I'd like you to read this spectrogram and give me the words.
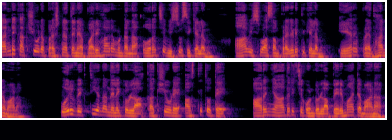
തന്റെ കക്ഷിയുടെ പ്രശ്നത്തിന് പരിഹാരമുണ്ടെന്ന് ഉറച്ചു വിശ്വസിക്കലും ആ വിശ്വാസം പ്രകടിപ്പിക്കലും ഏറെ പ്രധാനമാണ്. ഒരു വ്യക്തി എന്ന നിലയ്ക്കുള്ള കക്ഷിയുടെ അസ്തിത്വത്തെ അറിഞ്ഞാദരിച്ചുകൊണ്ടുള്ള പെരുമാറ്റമാണ്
